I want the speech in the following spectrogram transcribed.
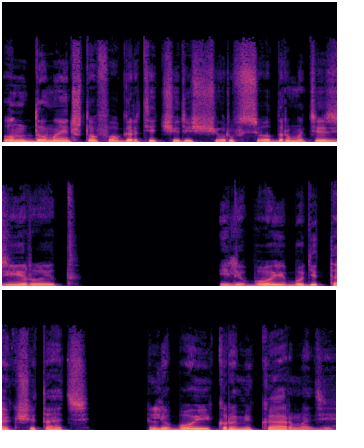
Он думает, что Фогарти чересчур все драматизирует. И любой будет так считать, любой, кроме Кармади.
